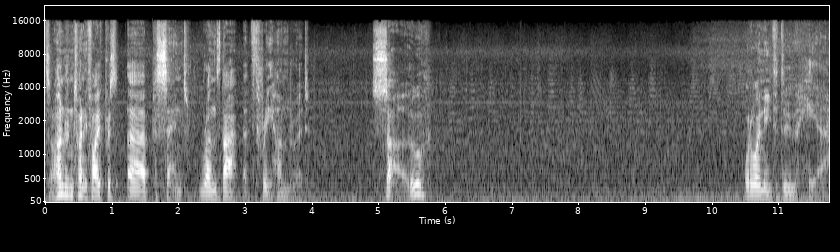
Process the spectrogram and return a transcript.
So 125% uh, percent runs that at 300. So... What do I need to do here?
